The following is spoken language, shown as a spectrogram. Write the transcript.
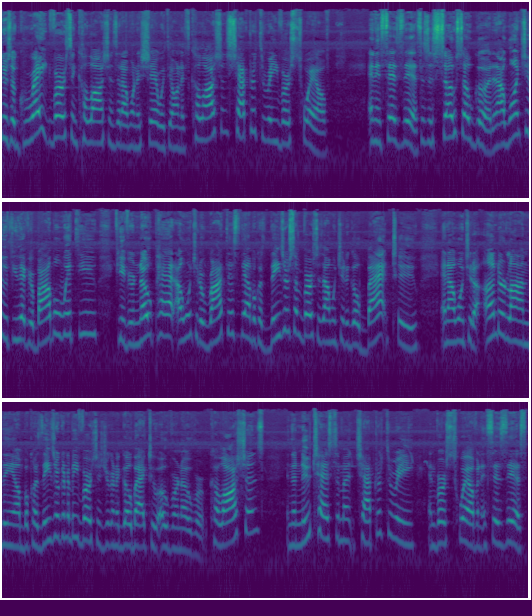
There's a great verse in Colossians that I want to share with you and it's Colossians chapter 3 verse 12. And it says this. This is so so good. And I want you if you have your Bible with you, if you have your notepad, I want you to write this down because these are some verses I want you to go back to and I want you to underline them because these are going to be verses you're going to go back to over and over. Colossians in the New Testament, chapter 3 and verse 12, and it says this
